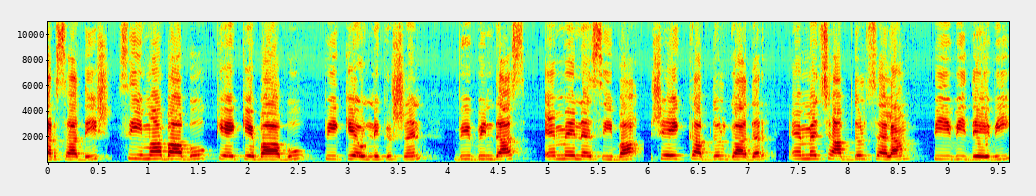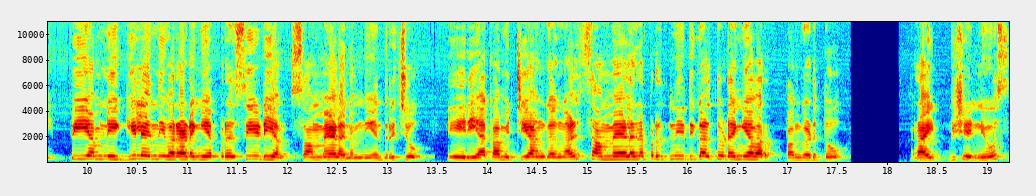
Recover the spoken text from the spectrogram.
R Satheesh Seema Babu K K Babu P K Unnikrishnan Vipin Das M A Naseeba Sheikh Abdul Khader M H Abdul Salam P V Devi P M Nikhil എന്നിവർ അടങ്ങിയ പ്രസീഡിയം സമ്മേളനം നിയന്ത്രിച്ചു. ഏരിയ കമ്മിറ്റി അംഗങ്ങൾ സമ്മേളന പ്രതിനിധികൾ തുടങ്ങിയവർ പങ്കെടുത്തു. Right vision news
